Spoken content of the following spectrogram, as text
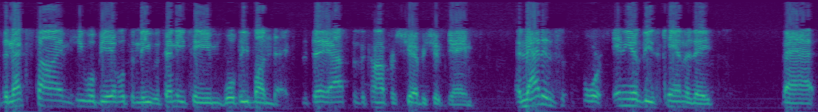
the next time he will be able to meet with any team will be Monday, the day after the conference championship game, and that is for any of these candidates that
